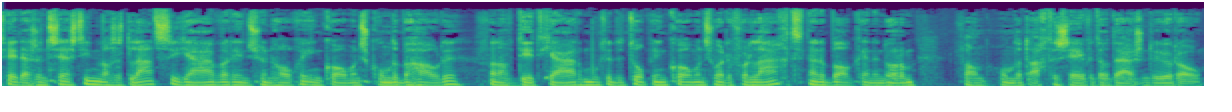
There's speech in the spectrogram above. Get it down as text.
2016 was het laatste jaar waarin ze hun hoge inkomens konden behouden. Vanaf dit jaar moeten de topinkomens worden verlaagd naar de balk en de norm van 178.000 euro.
